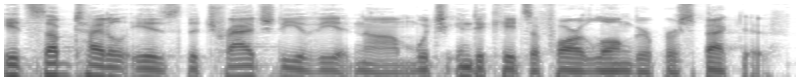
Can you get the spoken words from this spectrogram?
Its subtitle is The Tragedy of Vietnam, which indicates a far longer perspective.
